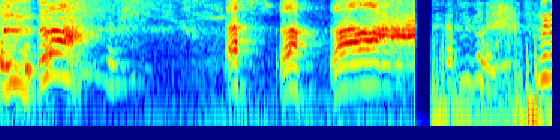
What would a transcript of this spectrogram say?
すごいすごい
